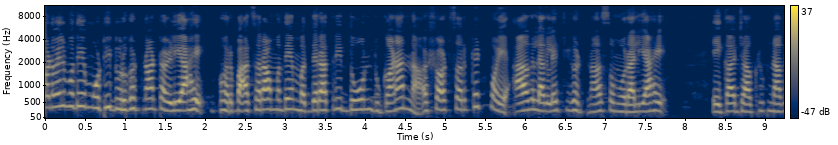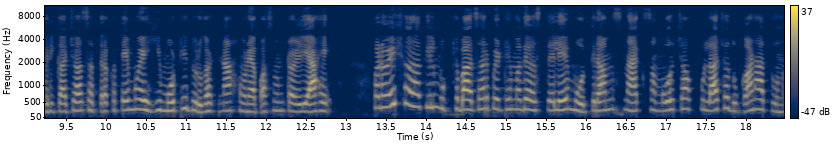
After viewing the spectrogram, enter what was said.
पनवेलमध्ये मोठी दुर्घटना टळली आहे. भर बाजारामध्ये मध्यरात्री दोन दुकानांना शॉर्ट सर्किटमुळे आग लागल्याची घटना समोर आली आहे. एका जागरूक नागरिकाच्या सतर्कतेमुळे ही मोठी दुर्घटना होण्यापासून टळली आहे. पनवेल शहरातील मुख्य बाजारपेठेमध्ये असलेले मोतीराम स्नॅक समोरच्या फुलाच्या दुकानातून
